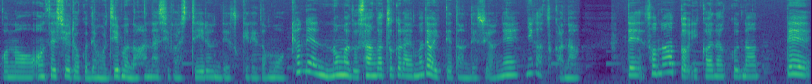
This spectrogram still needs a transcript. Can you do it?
この音声収録でもジムの話はしているんですけれども去年のまず3月ぐらいまでは行ってたんですよね2月かな。でその後行かなくなって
